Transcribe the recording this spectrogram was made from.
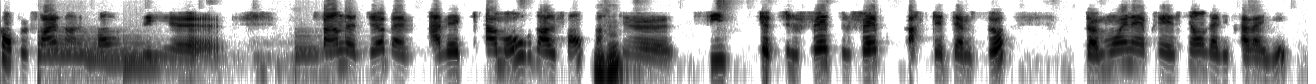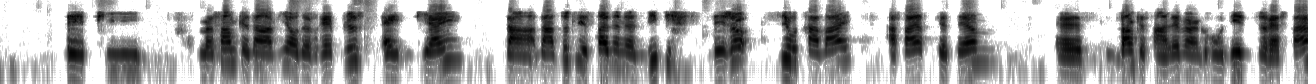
Qu'on peut faire, dans le fond, c'est euh, faire notre job avec amour, dans le fond, parce mm-hmm. que si que tu le fais, tu le fais parce que tu aimes ça, tu as moins l'impression d'aller travailler. Et puis, il me semble que dans la vie, on devrait plus être bien dans, dans toutes les sphères de notre vie. Puis déjà, si au travail, à faire ce que tu aimes, euh, il me semble que ça enlève un gros deal du restant.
